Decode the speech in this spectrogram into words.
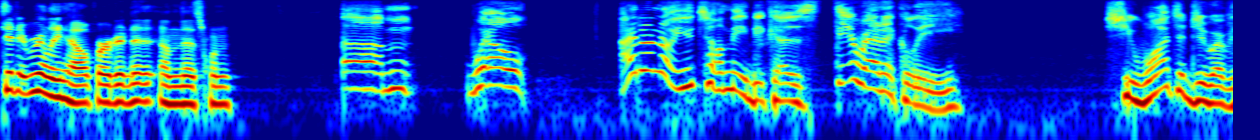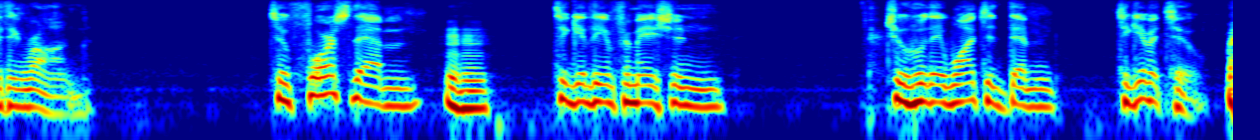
Did it really help her to, on this one? Um. Well, I don't know. You tell me, because theoretically, she wanted to do everything wrong to force them hmm to give the information to who they wanted them to give it to.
